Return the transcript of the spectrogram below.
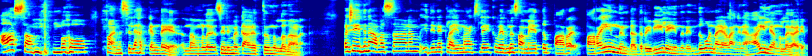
ആ സംഭവം മനസ്സിലാക്കണ്ടേ നമ്മൾ സിനിമക്കകത്ത് എന്നുള്ളതാണ്. പക്ഷെ ഇതിന് അവസാനം ഇതിന്റെ ക്ലൈമാക്സിലേക്ക് വരുന്ന സമയത്ത് പറ പറയുന്നുണ്ട് അത് റിവീൽ ചെയ്യുന്നുണ്ട്. എന്തുകൊണ്ട് അയാൾ അങ്ങനെ ആയില്ല എന്നുള്ള കാര്യം.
